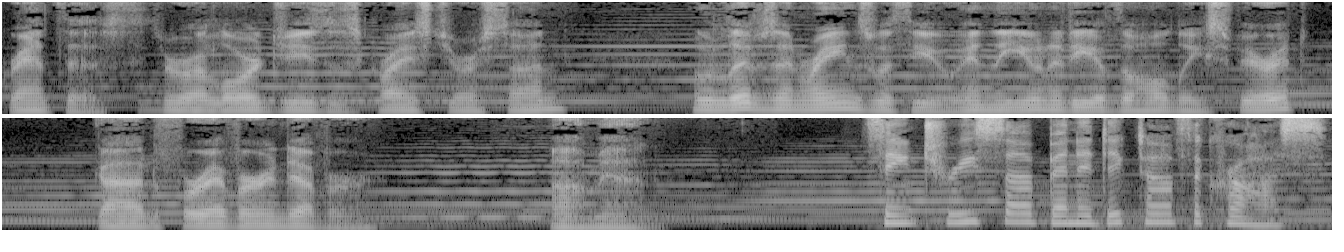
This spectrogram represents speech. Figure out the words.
Grant this through our Lord Jesus Christ, your Son, who lives and reigns with you in the unity of the Holy Spirit, God forever and ever. Amen. Saint Teresa Benedicta of the Cross,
